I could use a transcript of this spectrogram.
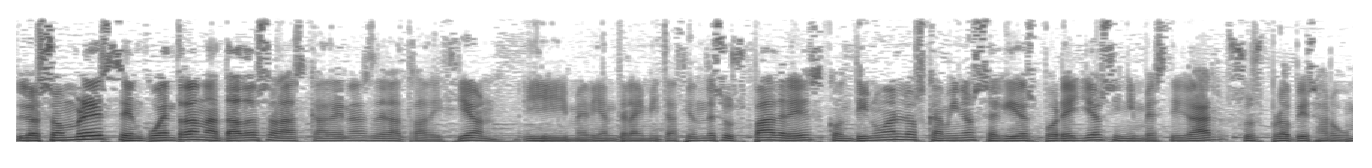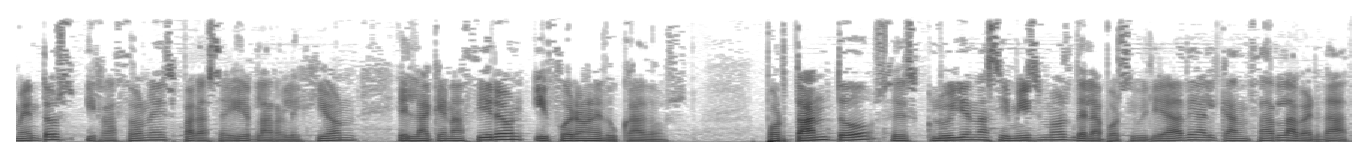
Los hombres se encuentran atados a las cadenas de la tradición y, mediante la imitación de sus padres, continúan los caminos seguidos por ellos sin investigar sus propios argumentos y razones para seguir la religión en la que nacieron y fueron educados. Por tanto, se excluyen a sí mismos de la posibilidad de alcanzar la verdad,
